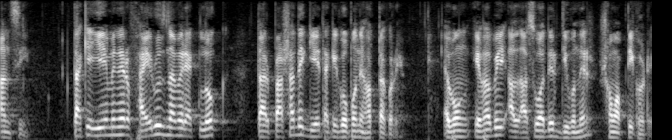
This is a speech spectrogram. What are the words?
আনসি তাকে ইয়েমেনের ফাইরুজ নামের এক লোক তার প্রাসাদে গিয়ে তাকে গোপনে হত্যা করে এবং এভাবেই আল আসওয়াদের জীবনের সমাপ্তি ঘটে।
